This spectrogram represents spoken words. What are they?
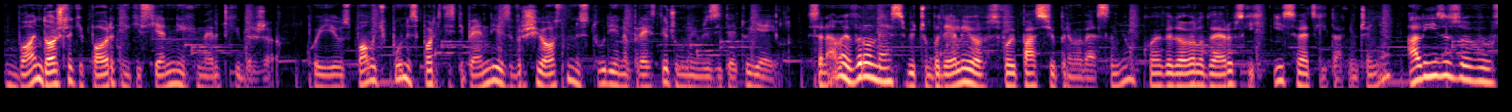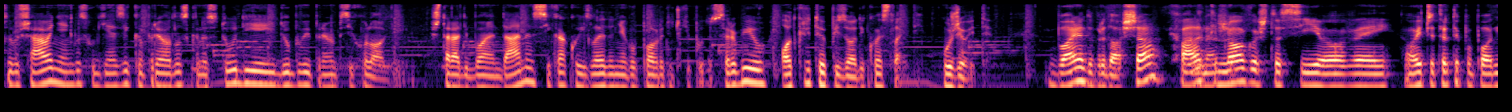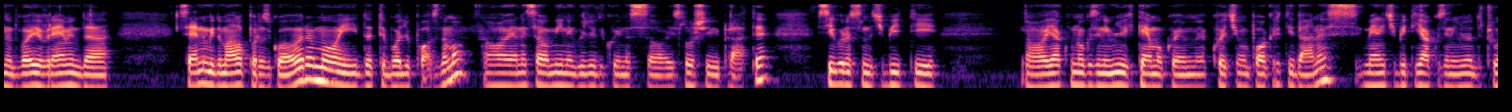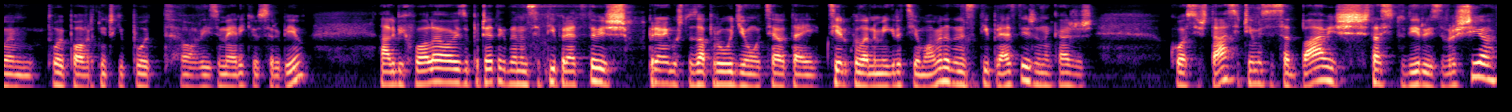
Bojan Došljak je povratnik iz Sjedinjenih američkih država, koji je uz pomoć pune sportske stipendije završio osnovne studije na prestižnom univerzitetu Yale. Sa nama je vrlo nesebično podelio svoju pasiju prema veslanju, koja ga dovela do evropskih i svetskih takmičenja, ali i izazove usavršavanja engleskog jezika pre odlaska na studije i ljubavi prema psihologiji. Šta radi Bojan danas i kako izgleda njegov povratnički put u Srbiju, otkrite u epizodi koja sledi. Uživajte! Bojane, dobrodošao. Hvala ti mnogo što si ovaj, ovaj četvrtak popodne odvojio vreme da sednemo i da malo porazgovaramo i da te bolje upoznamo. Ovaj, ne samo mi, nego ljudi koji nas ovaj, slušaju i prate. Siguran sam da će biti o, jako mnogo zanimljivih tema koje, koje ćemo pokriti danas. Meni će biti jako zanimljivo da čujem tvoj povratnički put ovaj, iz Amerike u Srbiju. Ali bih voleo ovaj, za početak da nam se ti predstaviš, pre nego što zapravo uđemo u ceo taj cirkularna migracija momena, da nam se ti predstaviš, da nam kažeš ko si, šta si, čime se sad baviš, šta si studirao i izvršio,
